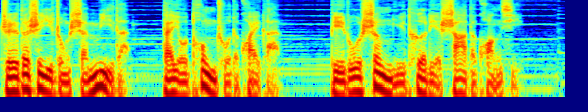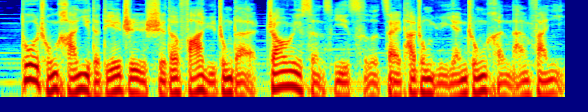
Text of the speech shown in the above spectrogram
指的是一种神秘的、带有痛楚的快感，比如圣女特列莎的狂喜。多重含义的叠置，使得法语中的 jouissance 一词在他种语言中很难翻译。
